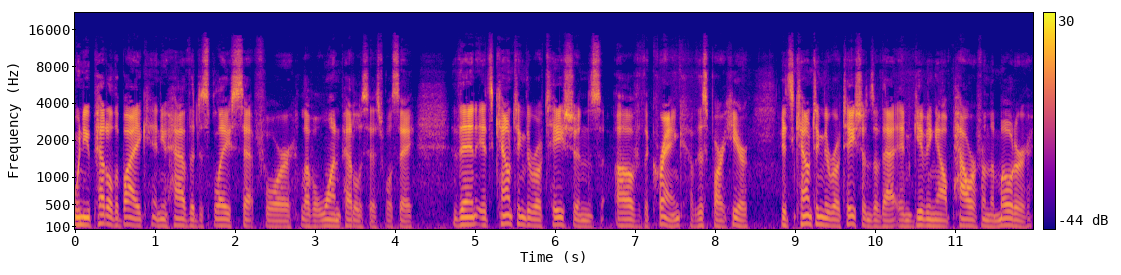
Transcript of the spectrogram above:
when you pedal the bike and you have the display set for level one pedal assist, we'll say, then it's counting the rotations of the crank, of this part here, it's counting the rotations of that and giving out power from the motor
